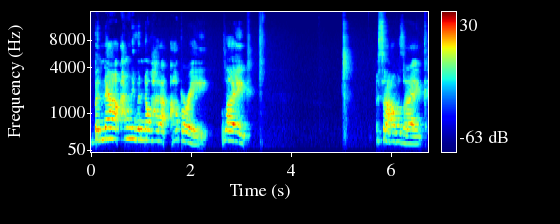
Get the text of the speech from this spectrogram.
But now I don't even know how to operate. Like, so I was like,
